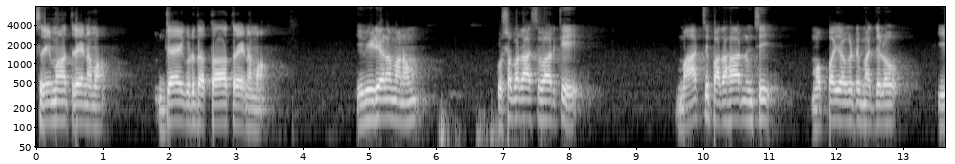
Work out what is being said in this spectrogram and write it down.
శ్రీమాత్రే నమ. జయ గురు దత్తాత్రేయ నమ. ఈ వీడియోలో మనం వృషభ రాశి వారికి మార్చి పదహారు నుంచి ముప్పై ఒకటి మధ్యలో ఈ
